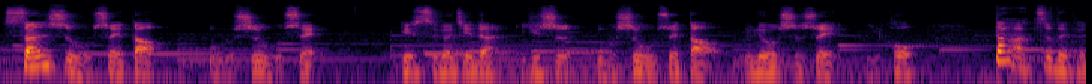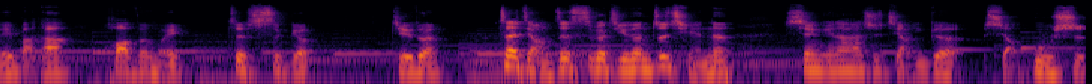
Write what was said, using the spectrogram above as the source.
三十五岁到五十五岁；第四个阶段，也就是五十五岁到六十岁以后。大致的可以把它划分为这四个阶段。在讲这四个阶段之前呢，先跟大家去讲一个小故事。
